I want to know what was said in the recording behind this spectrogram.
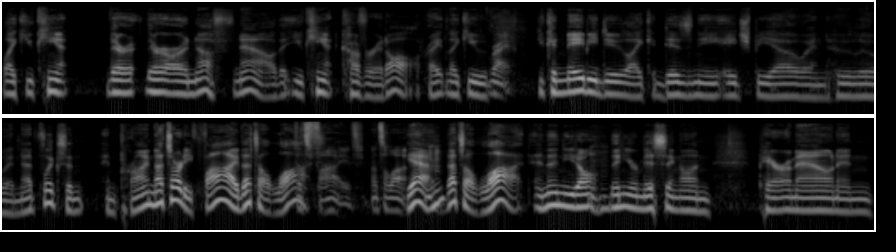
like you can't there there are enough now that you can't cover it all, right? Like you Right. You can maybe do like Disney, HBO, and Hulu and Netflix and and Prime. That's already five. That's a lot. That's five. That's a lot. Yeah, Mhm. that's a lot. And then you don't. Mhm. Then you're missing on Paramount and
